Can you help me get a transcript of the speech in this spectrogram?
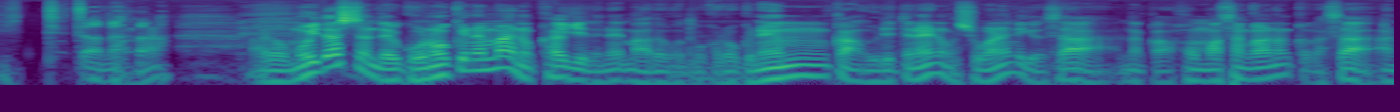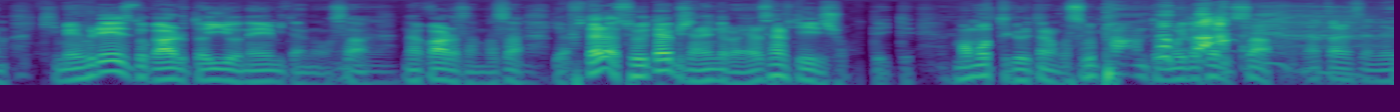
言ってたな。あれ思い出したんだよ。56年前の会議でね。まあでも僕6年間売れてないのがしょうがないんだけどさ。なんか本間さんがなんかがさあの決めフレーズとかあるといいよね。みたいなのをさ、うん。中原さんがさ「いや2人はそういうタイプじゃないんだからやらさなくていいでしょ」って言って守ってくれたのがすごいパーンと思い出されてさ。中原さんの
